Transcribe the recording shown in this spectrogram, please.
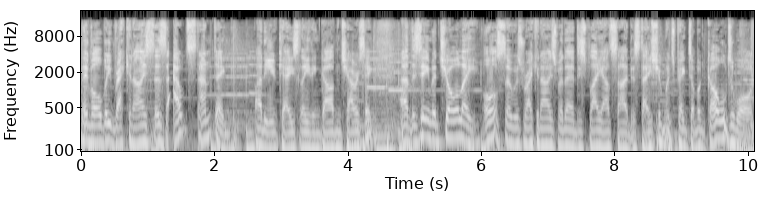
They've all been recognised as outstanding by the UK's leading garden charity. Uh, the team at Chorley also was recognised for their display outside the station, which picked up a gold award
